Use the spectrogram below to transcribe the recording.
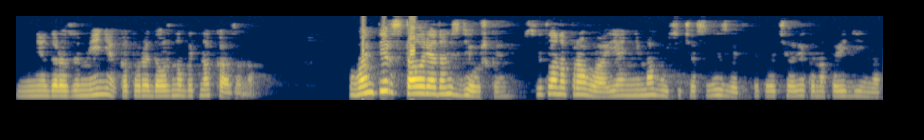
Недоразумение, которое должно быть наказано. Вампир стал рядом с девушкой. Светлана права, я не могу сейчас вызвать этого человека на поединок,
